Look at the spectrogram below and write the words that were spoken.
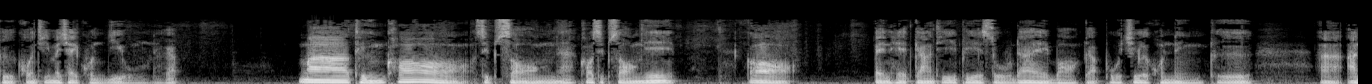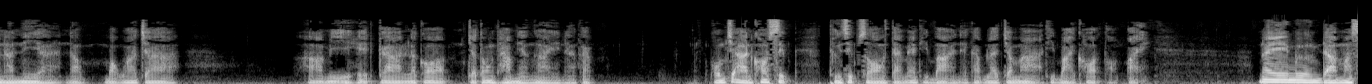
คือคนที่ไม่ใช่คนยิวนะครับ มาถึงข้อ 12นะข้อ 12 นี้ก็ เป็นเหตุการณ์ที่พระเยซูได้บอกกับผู้เชื่อคนหนึ่งคืออาอานาเนียนะบอกว่าจะามีเหตุการณ์แล้วก็จะต้องทำอยังไงนะครับ ผมจะอ่านข้อ 10 ถึง 12 แต่ไม่อธิบายนะครับ และจะมาอธิบายข้อต่อไป ในเมืองดามัส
